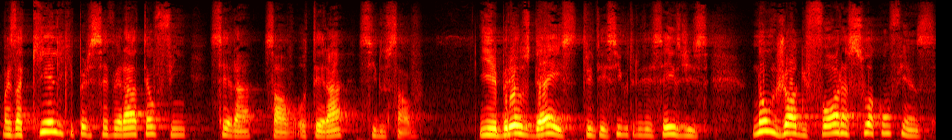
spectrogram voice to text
mas aquele que perseverar até o fim será salvo, ou terá sido salvo. Em Hebreus 10, 35 e 36 diz: Não jogue fora a sua confiança,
